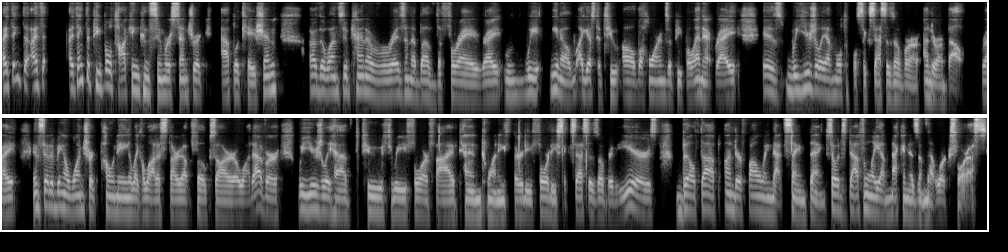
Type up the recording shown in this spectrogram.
I think that I, th- I think the people talking consumer centric application are the ones who've kind of risen above the fray, right? We, you know, I guess to toot all the horns of people in it, right? Is we usually have multiple successes over our, under our belt right? Instead of being a one trick pony like a lot of startup folks are or whatever, we usually have two, three, four, five, 10, 20, 30, 40 successes over the years built up under following that same thing. So it's definitely a mechanism that works for us.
